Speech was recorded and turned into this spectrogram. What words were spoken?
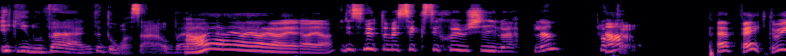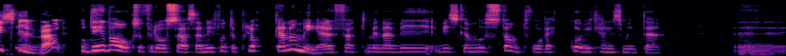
gick in och vägde då så här och började. Ja, ja, ja, ja, ja, ja, ja. Det slutade med 67 kilo äpplen. Plockade de. Perfekt, det var ju svinbra. Och- Och det var också för då sa jag så här, ni får inte plocka något mer för att menar, vi, vi ska musta om två veckor. Vi kan liksom inte, eh,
